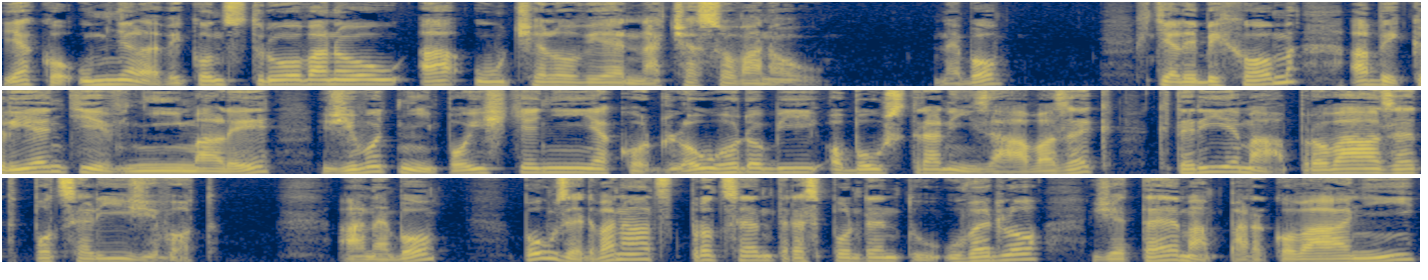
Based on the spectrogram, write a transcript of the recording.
jako uměle vykonstruovanou a účelově načasovanou. Nebo Chtěli bychom, aby klienti vnímali životní pojištění jako dlouhodobý oboustranný závazek, který je má provázet po celý život. A nebo pouze 12% respondentů uvedlo, že téma parkování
